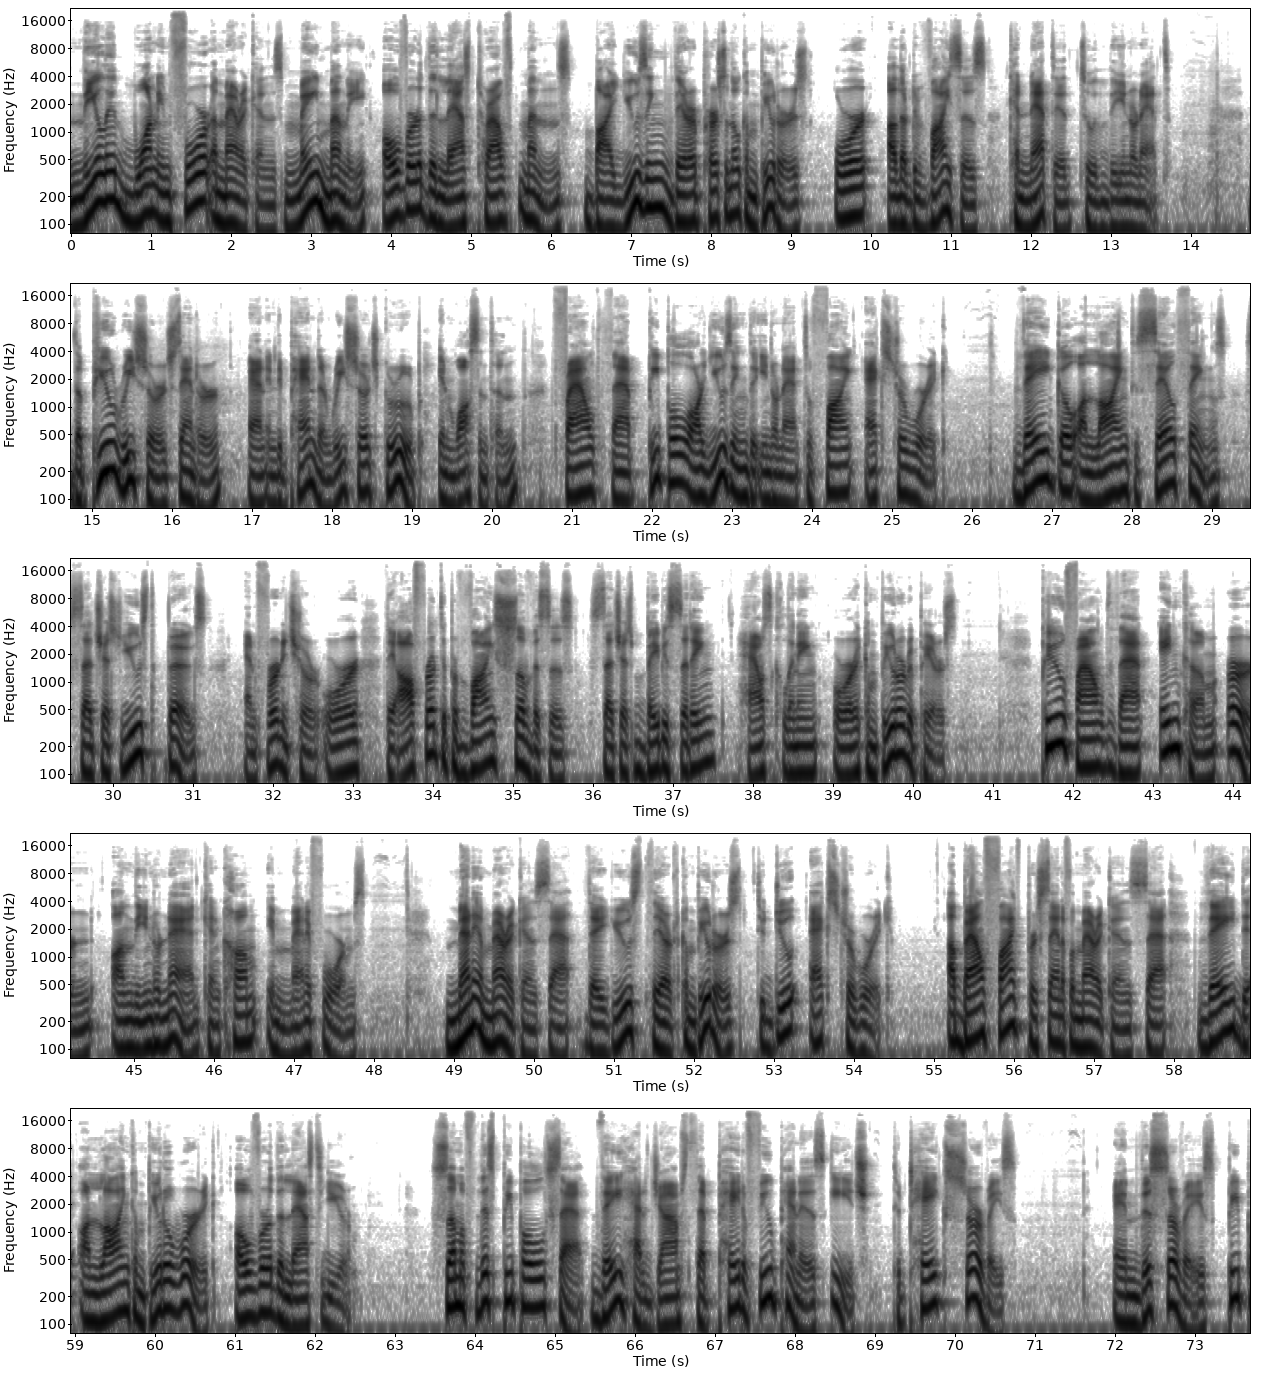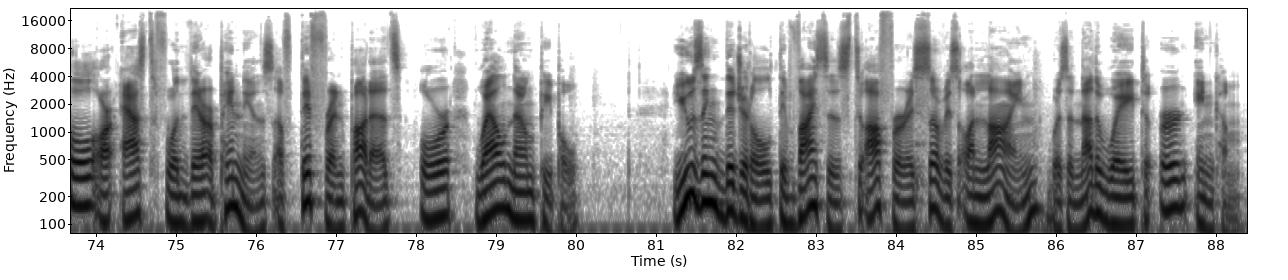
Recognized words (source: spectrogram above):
Nearly one in four Americans made money over the last 12 months by using their personal computers or other devices connected to the internet. The Pew Research Center, an independent research group in Washington, found that people are using the internet to find extra work. They go online to sell things such as used books and furniture, or they offer to provide services such as babysitting, house cleaning, or computer repairs. Pew found that income earned on the internet can come in many forms. Many Americans said they use their computers to do extra work. About 5% of Americans said they did online computer work over the last year. Some of these people said they had jobs that paid a few pennies each to take surveys. In these surveys, people are asked for their opinions of different products or well known people. Using digital devices to offer a service online was another way to earn income.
